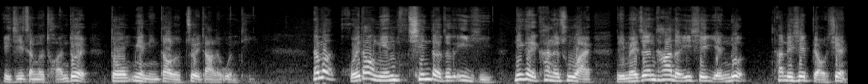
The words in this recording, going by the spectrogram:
以及整个团队都面临到了最大的问题。那么回到年轻的这个议题，你可以看得出来，李梅珍他的一些言论，他的一些表现，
